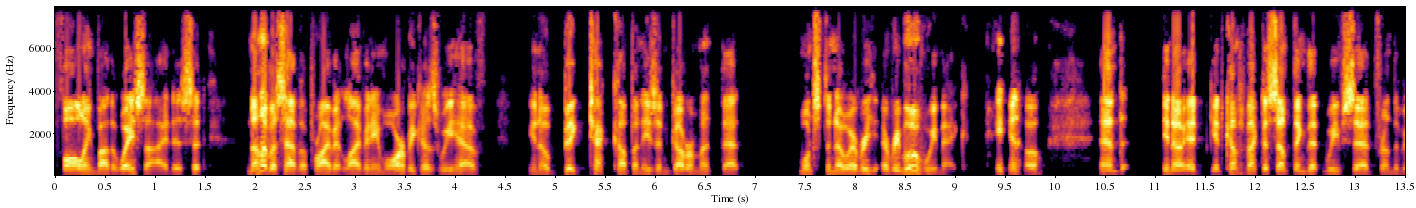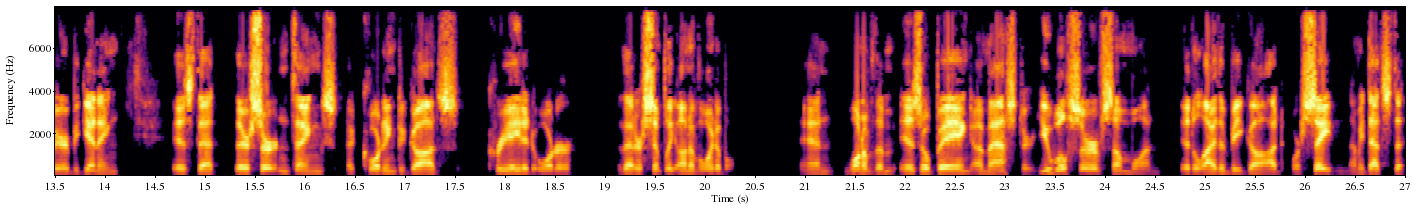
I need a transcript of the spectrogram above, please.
falling by the wayside is that none of us have a private life anymore because we have, you know, big tech companies and government that wants to know every, every move we make, you know, and, you know, it, it comes back to something that we've said from the very beginning is that there are certain things according to God's created order that are simply unavoidable. And one of them is obeying a master. You will serve someone. It'll either be God or Satan. I mean, that's the,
